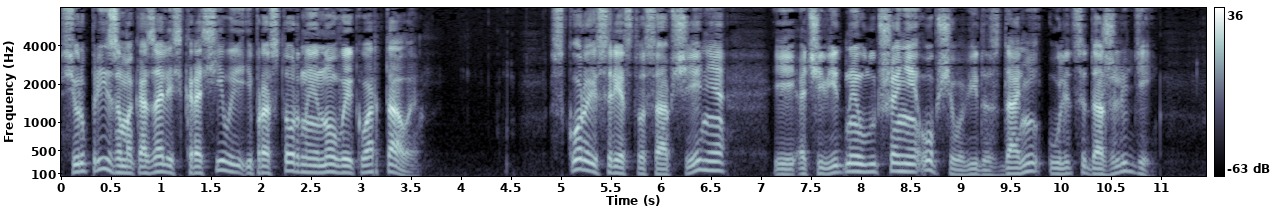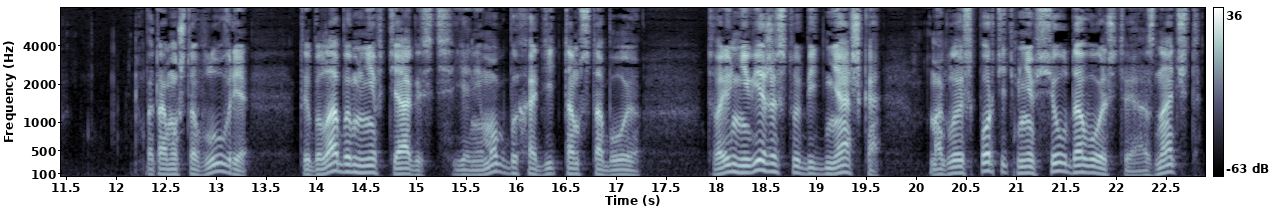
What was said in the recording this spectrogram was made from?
Сюрпризом оказались красивые и просторные новые кварталы. Скорые средства сообщения и очевидное улучшение общего вида зданий, улиц и даже людей. Потому что в Лувре ты была бы мне в тягость, я не мог бы ходить там с тобою. Твое невежество, бедняжка, могло испортить мне все удовольствие, а значит,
